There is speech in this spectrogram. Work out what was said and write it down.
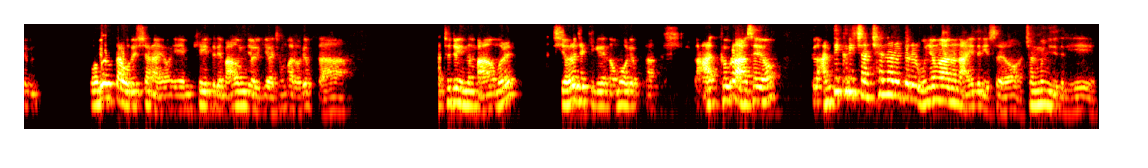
좀 어렵다고 그러시잖아요. 이 MK들의 마음 열기가 정말 어렵다. 닫혀져 있는 마음을 다시 열어제끼기가 너무 어렵다. 아, 그걸 아세요? 그 안티크리스찬 채널들을 운영하는 아이들이 있어요. 젊은이들이.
